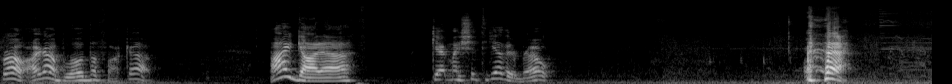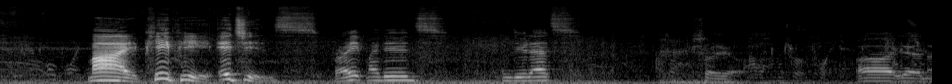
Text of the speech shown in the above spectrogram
Bro, I gotta blow the fuck up. I gotta get my shit together, bro. my PP itches. Right, my dudes and dudettes? Actually, uh, yeah, no,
